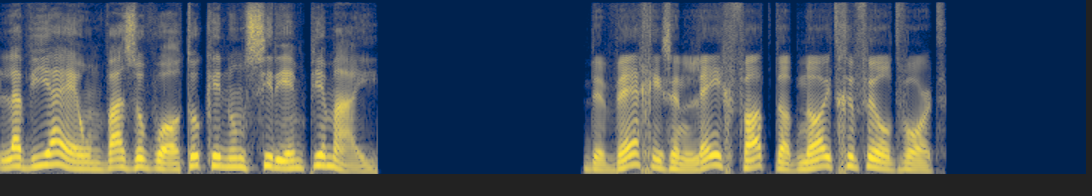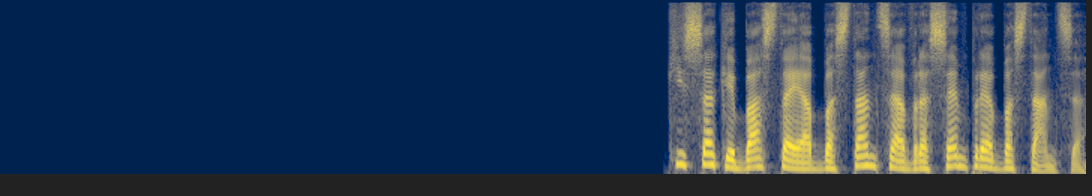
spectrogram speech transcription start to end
La via è un vaso vuoto che non si riempie mai. De weg is een leeg vat dat nooit gevuld wordt. Chi sa che basta e abbastanza avrà sempre abbastanza.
